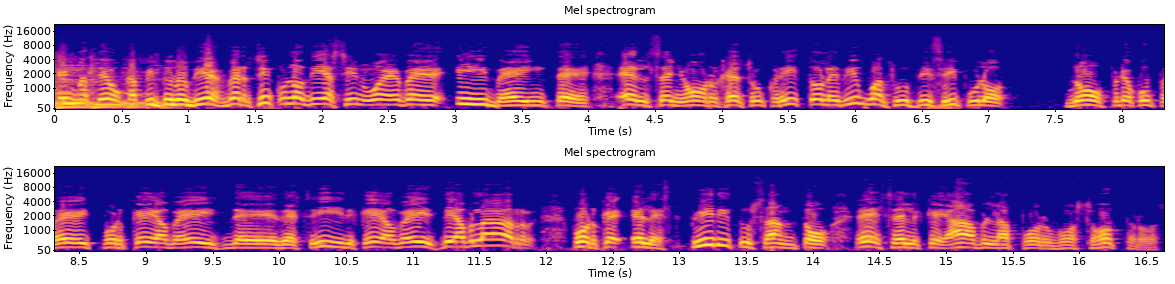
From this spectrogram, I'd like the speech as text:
En Mateo capítulo 10, versículos 19 y 20, el Señor Jesucristo le dijo a sus discípulos, no os preocupéis por qué habéis de decir, qué habéis de hablar, porque el Espíritu Santo es el que habla por vosotros.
